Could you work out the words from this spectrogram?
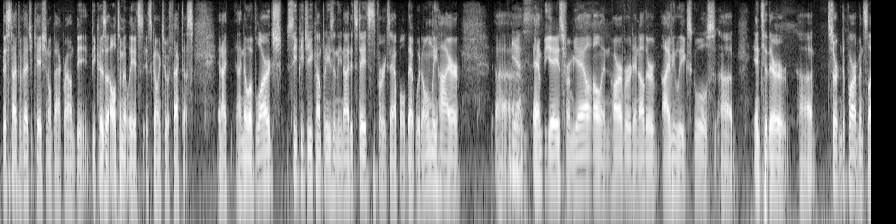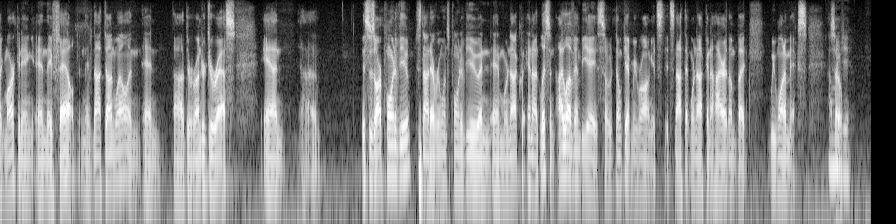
this type of educational background be, because ultimately it's it's going to affect us. And I, I know of large CPG companies in the United States, for example, that would only hire uh, yes. MBAs from Yale and Harvard and other Ivy League schools uh, into their uh, certain departments like marketing, and they've failed and they've not done well, and and uh, they're under duress. And uh, this is our point of view. It's not everyone's point of view, and and we're not. And I, listen, I love MBAs, so don't get me wrong. It's it's not that we're not going to hire them, but we want to mix. I'm so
